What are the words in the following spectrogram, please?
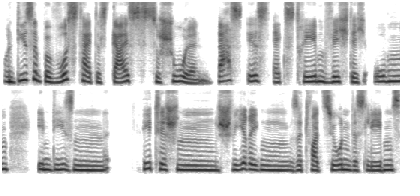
Und diese Bewusstheit des Geistes zu schulen, das ist extrem wichtig, um in diesen kritischen, schwierigen Situationen des Lebens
